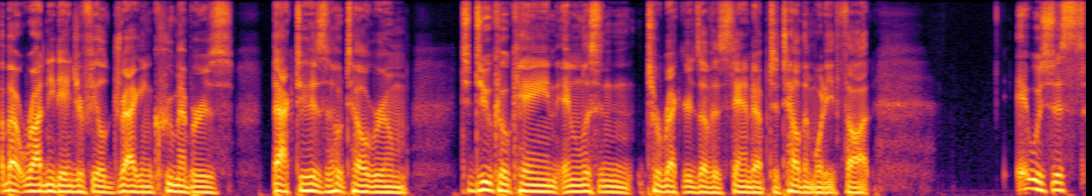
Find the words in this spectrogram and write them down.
about Rodney Dangerfield dragging crew members back to his hotel room to do cocaine and listen to records of his stand up to tell them what he thought. It was just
